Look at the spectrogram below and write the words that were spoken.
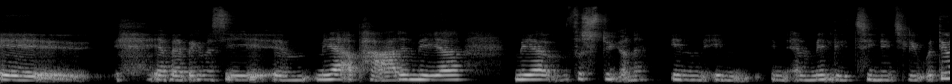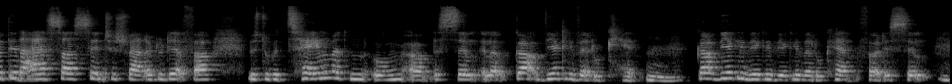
øh, ja, hvad, hvad kan man sige, øh, mere aparte, mere, mere forstyrrende en, en, en almindelig teenage-liv. Og det er jo det, der er så sindssygt svært, og det er derfor, hvis du kan tale med den unge om det selv, eller gør virkelig, hvad du kan. Mm. Gør virkelig, virkelig, virkelig, hvad du kan for det selv. Mm.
